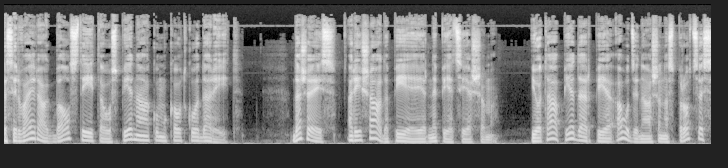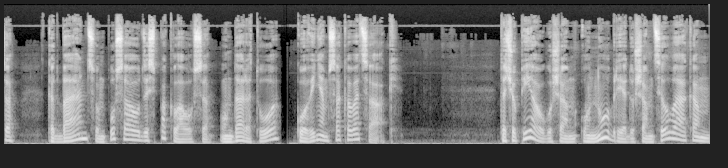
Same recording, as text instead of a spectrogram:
kas ir vairāk balstīta uz pienākumu kaut ko darīt. Dažreiz arī šāda pieeja ir nepieciešama, jo tā piedar pie audzināšanas procesa, kad bērns un pusaudzis paklausa un dara to, ko viņam saka vecāki. Taču pieaugušam un nobriedušam cilvēkam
